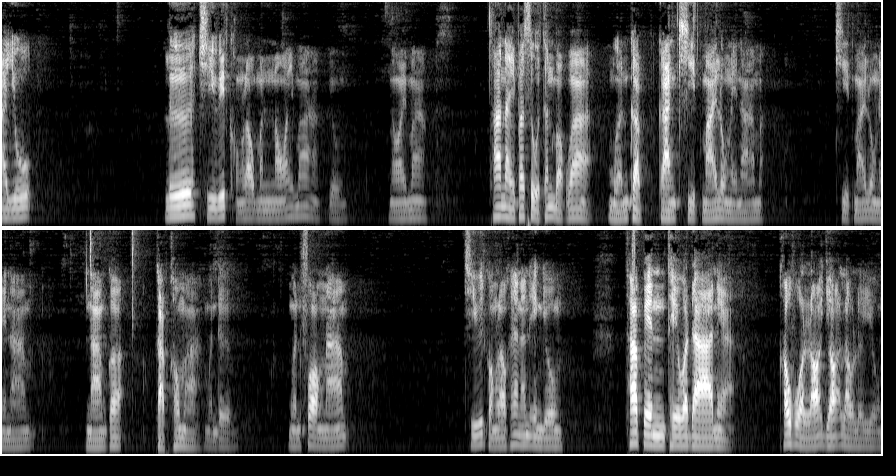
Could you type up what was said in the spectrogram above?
อายุ หรือชีวิตของเรามันน้อยมากโยม น้อยมาก ถ้าในพระสูตรท่านบอกว่าเหมือนกับการขีดไม้ลงในน้ำขีดไม้ลงในน้ำน้ำก็กลับเข้ามาเหมือนเดิม เหมือนฟองน้ำชีวิตของเราแค่นั้นเองโยม ถ้าเป็นเทวดาเนี่ยเขาหัวเราะเยาะเราเลยโยม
